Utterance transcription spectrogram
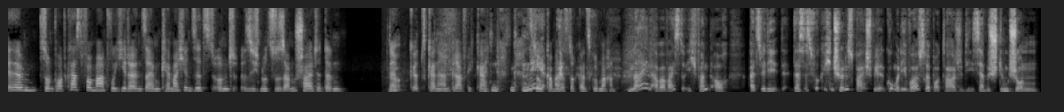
ähm, so ein Podcast-Format, wo jeder in seinem Kämmerchen sitzt und sich nur zusammenschaltet, dann ne, Ja. gibt's keine Handgreiflichkeiten. Nee. so kann man das doch ganz gut machen. Nein, aber weißt du, ich fand auch, als wir die, das ist wirklich ein schönes Beispiel. Guck mal, die Wolfsreportage, die ist ja bestimmt schon,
